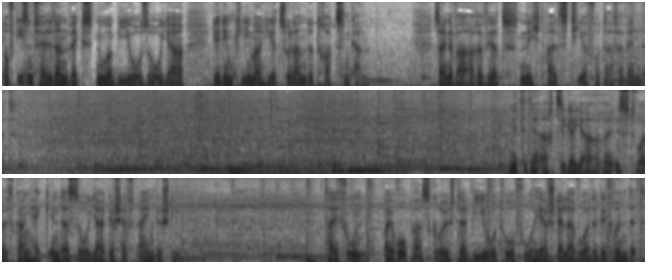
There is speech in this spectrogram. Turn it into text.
Auf diesen Feldern wächst nur Bio-Soja, der dem Klima hierzulande trotzen kann. Seine Ware wird nicht als Tierfutter verwendet. Mitte der 80er Jahre ist Wolfgang Heck in das Sojageschäft eingestiegen. Taifun, Europas größter Bio-Tofu-Hersteller, wurde gegründet.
